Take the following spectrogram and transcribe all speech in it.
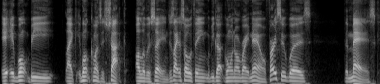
it, it won't be like it won't come as a shock all of a sudden. Just like this whole thing we got going on right now. First, it was the mask.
